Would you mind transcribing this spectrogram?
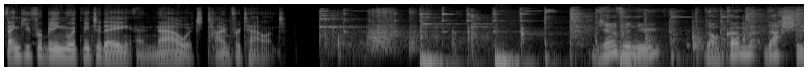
Thank you for being with me today, and now it's time for talent. Bienvenue dans Comme d'Archi.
